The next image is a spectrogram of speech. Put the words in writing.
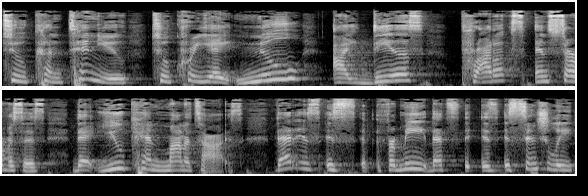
to continue to create new ideas, products, and services that you can monetize. That is, is for me, that's is essentially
